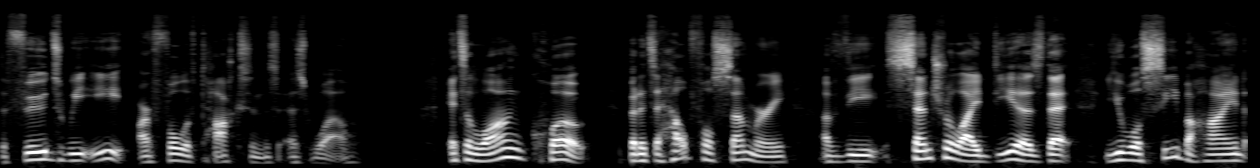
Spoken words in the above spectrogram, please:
The foods we eat are full of toxins as well. It's a long quote, but it's a helpful summary of the central ideas that you will see behind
